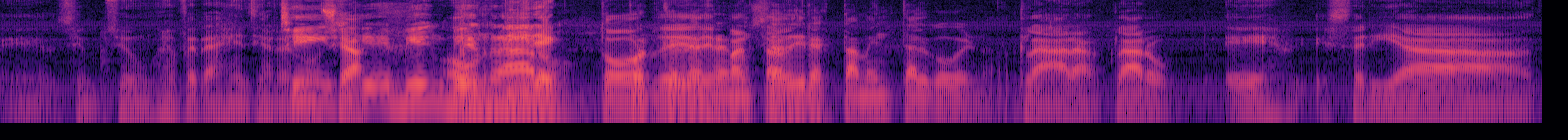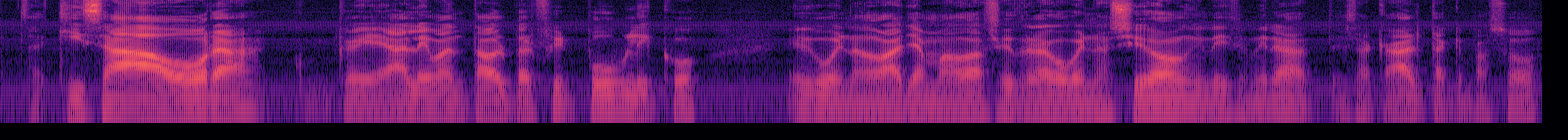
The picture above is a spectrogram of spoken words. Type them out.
eh, si, un jefe de agencia renuncia sí, bien, bien un director de le renuncia directamente al gobernador. Claro, claro. sería quizá ahora que ha levantado el perfil público, el gobernador ha llamado a la secretaria de gobernación y le dice, mira, esa carta que pasó,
